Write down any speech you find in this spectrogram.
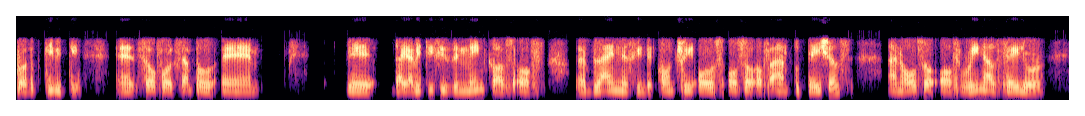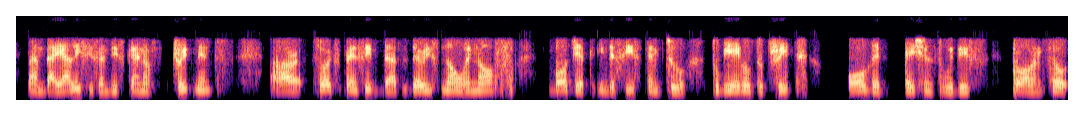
productivity. Uh, so, for example, um, the diabetes is the main cause of uh, blindness in the country, also, also of amputations, and also of renal failure. And dialysis and these kind of treatments are so expensive that there is no enough budget in the system to to be able to treat all the patients with this problem. So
